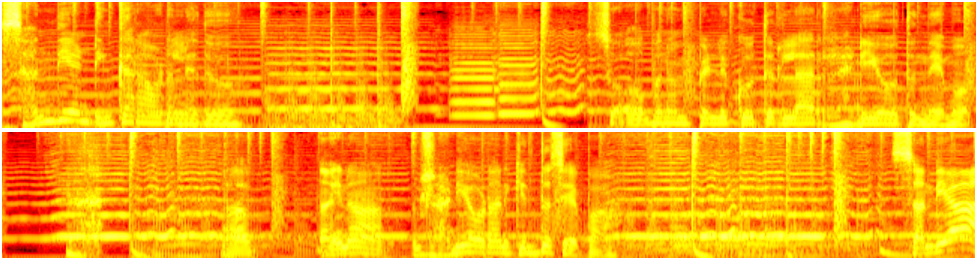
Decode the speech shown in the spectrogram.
సంధి అంటే ఇంకా రావడం లేదు. శోభనం పెళ్ళి కూతురులా రెడీ అవుతుందేమో. అయినా రెడీ అవడానికి ఎంతసేపా? సంధ్యా!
